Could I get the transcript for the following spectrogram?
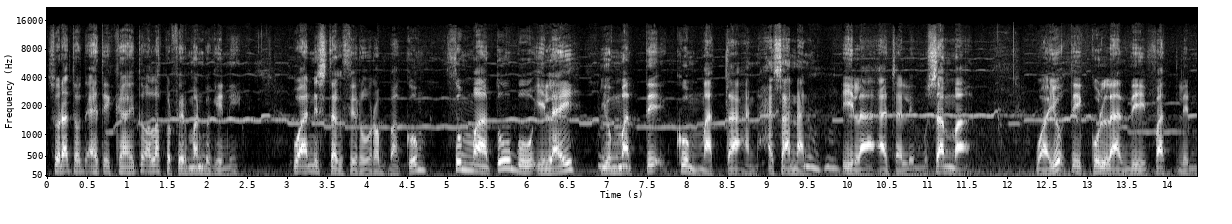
Surat Hud ayat 3 itu Allah berfirman begini. Wa anistaghfiru rabbakum thumma tubu ilaih yumattikum mata'an hasanan ila ajalim musamma. Wa yu'ti kulladzi fadlin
